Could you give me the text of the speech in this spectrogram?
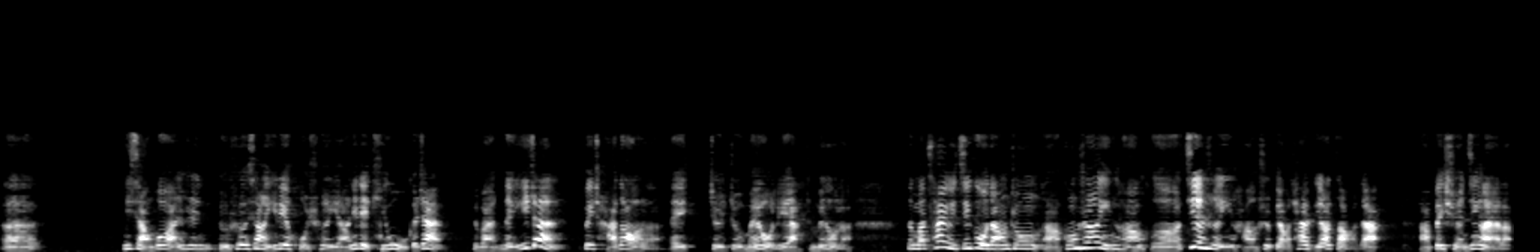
呃，你想过吧？就是比如说像一列火车一样，你得停五个站，对吧？哪一站被查到了，哎，就就没有了呀，就没有了。那么参与机构当中啊，工商银行和建设银行是表态比较早的啊，被选进来了。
